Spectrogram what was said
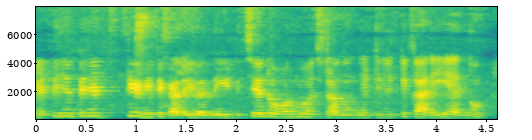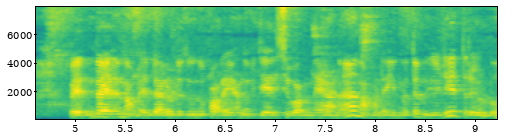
ഞെട്ടി ഞെട്ടി ഞെട്ടി എണീറ്റ് കരയുമായിരുന്നു ഇടിച്ചതിന്റെ ഓർമ്മ വെച്ചിട്ടാണ് ഞെട്ടി ഞെട്ടി കരയായിരുന്നു അപ്പോൾ എന്തായാലും നമ്മൾ എല്ലാവരോടും ഇതൊന്ന് പറയാമെന്ന് വിചാരിച്ച് വന്നതാണ് നമ്മുടെ ഇന്നത്തെ വീഡിയോ ഇത്രയേ ഉള്ളൂ.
